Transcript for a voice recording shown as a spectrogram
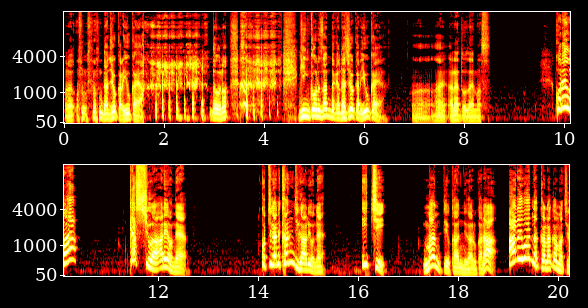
ラジオから言うかや。どうの？銀行の残高ラジオから言うかや。はい。ありがとうございます。これは？キャッシュはあれよね。こっち側に漢字があるよね。1万っていう漢字があるからあれはなかなか間違い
